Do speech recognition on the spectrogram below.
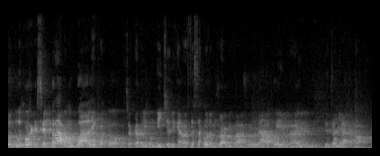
sono due cose che sembravano uguali quando ho cercato di convincervi che era la stessa cosa misurare di qua, misurare di là, ma poi è più dettagliata, no.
